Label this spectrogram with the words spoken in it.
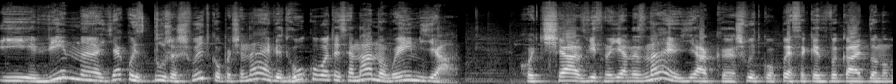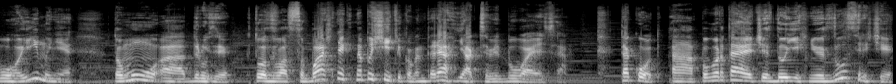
І він е, якось дуже швидко починає відгукуватися на нове ім'я. Хоча, звісно, я не знаю, як е, швидко песики звикають до нового імені, тому, друзі, хто з вас собачник, напишіть у коментарях, як це відбувається. Так от, повертаючись до їхньої зустрічі,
